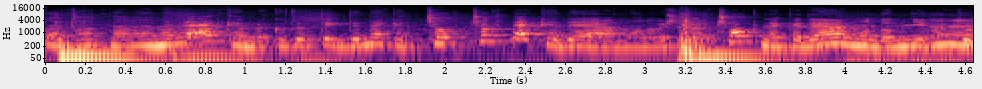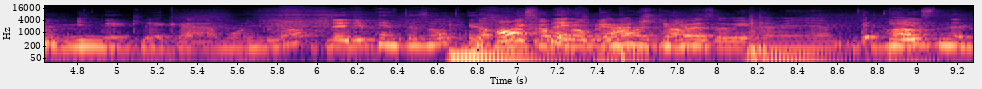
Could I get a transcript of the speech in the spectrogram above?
mondhatnám el, mert lelkemre kötötték, de neked csak, csak neked elmondom, és ez a csak neked elmondom, nyilván Mhm. tudom, mindenkinek elmondja. De egyébként ez ott kezdődik a probléma, hogy nekem ez a véleményem. De Ha ez nem...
